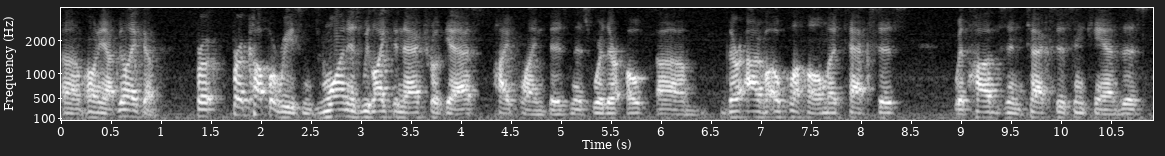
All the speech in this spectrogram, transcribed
um. We like them for for a couple reasons. One is we like the natural gas pipeline business, where they're um, they're out of Oklahoma, Texas, with hubs in Texas and Kansas.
